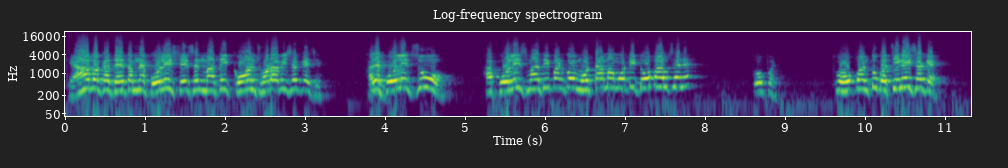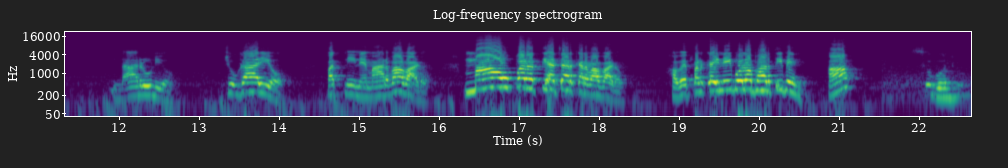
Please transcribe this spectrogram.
કે આ વખતે તમને પોલીસ સ્ટેશનમાંથી કોણ છોડાવી શકે છે. અરે પોલીસ શું? આ પોલીસમાંથી પણ કોઈ મોટામાં મોટી ટોપ આવશે ને? તો પણ તો પણ તું બચી નહીં શકે. દારૂડિયો જુગારીઓ પત્નીને મારવા વાળો મા ઉપર અત્યાચાર કરવા વાળો. હવે પણ કઈ નહીં બોલો ભારતીબેન. હા? શું બોલું?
